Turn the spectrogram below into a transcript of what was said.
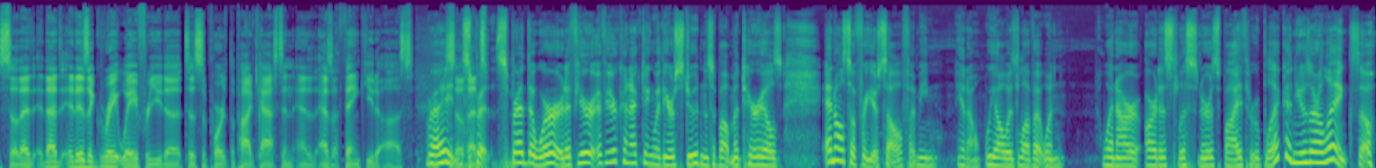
so that that it is a great way for you to to support the podcast and as, as a thank you to us. Right. So that's spread, spread the word. If you're if you're connecting with your students about materials and also for yourself. I mean, you know, we always love it when when our artist listeners buy through Blick and use our link. So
